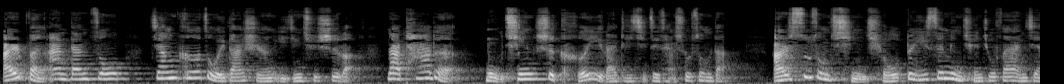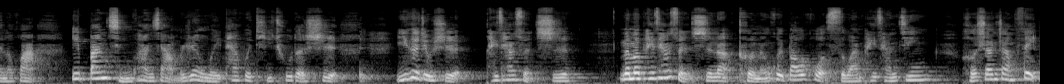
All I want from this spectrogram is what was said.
而本案当中，江歌作为当事人已经去世了，那他的母亲是可以来提起这场诉讼的。而诉讼请求对于生命权纠纷案件的话，一般情况下，我们认为他会提出的是一个就是赔偿损失。那么赔偿损失呢，可能会包括死亡赔偿金和丧葬费，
